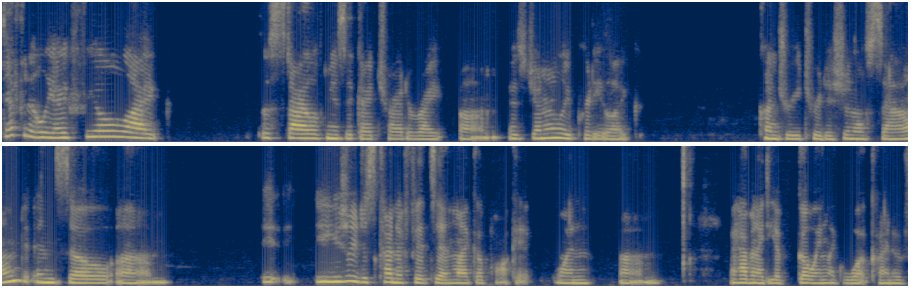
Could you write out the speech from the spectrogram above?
definitely. I feel like the style of music I try to write um, is generally pretty like country traditional sound. And so um, it, it usually just kind of fits in like a pocket when um, I have an idea of going like what kind of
